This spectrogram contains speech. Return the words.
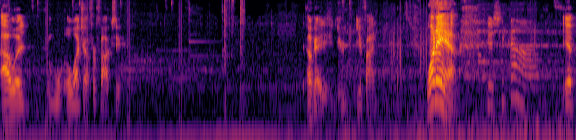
I would watch out for Foxy. Okay, you're you're fine. 1 a.m. Here she comes. Yep.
